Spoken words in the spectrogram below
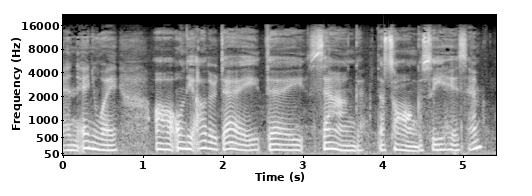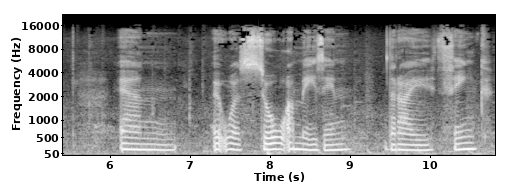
And anyway, uh, on the other day, they sang the song Suihei and it was so amazing that I think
